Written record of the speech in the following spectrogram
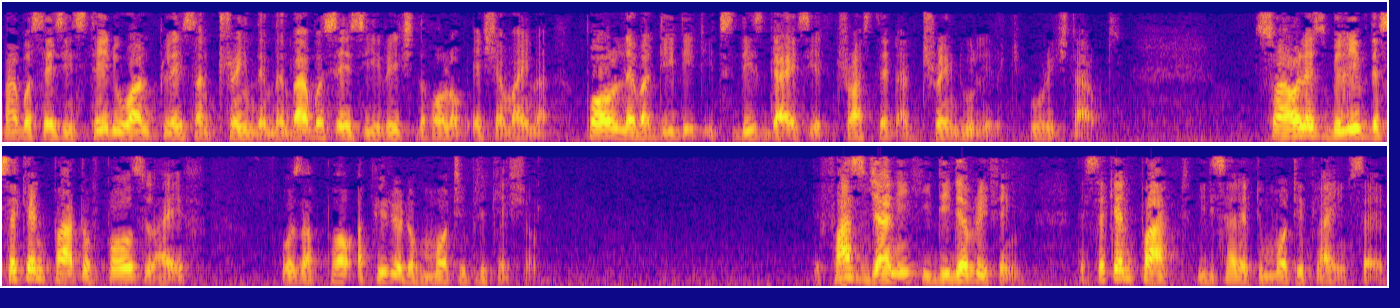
Bible says he stayed in one place and trained them. The Bible says he reached the whole of Asia Minor. Paul never did it. It's these guys he trusted and trained who, who reached out. So I always believe the second part of Paul's life was a, a period of multiplication. The first journey, he did everything. The second part, he decided to multiply himself.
